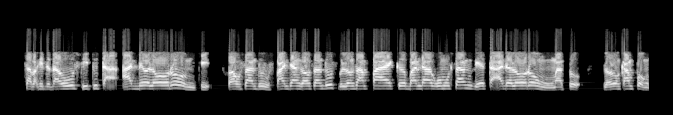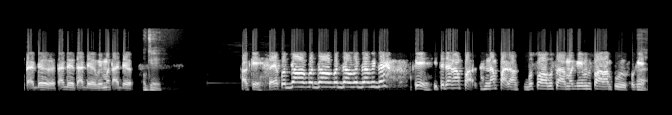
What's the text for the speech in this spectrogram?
sahabat kita tahu, situ tak ada lorong, cik. Kawasan tu, sepanjang kawasan tu sebelum sampai ke bandar Gua Musang, dia tak ada lorong masuk. Lorong kampung tak ada, tak ada, tak ada. Memang tak ada. Okey. Okey, saya kejar, kejar, kejar, kejar, kejar. Okey, kita dah nampak, nampak dah besar-besar, makin besar lampu. Okey. Ha.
